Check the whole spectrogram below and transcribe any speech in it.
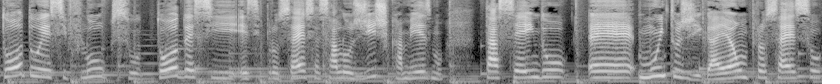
Todo esse fluxo, todo esse, esse processo, essa logística mesmo, está sendo é, muito giga. É um processo,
